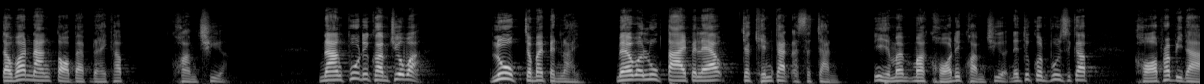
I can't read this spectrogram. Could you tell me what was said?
แต่ว่านางตอบแบบไหนครับ ความเชื่อ นางพูดด้วยความเชื่อว่า ลูกจะไม่เป็นไร แม้ว่าลูกตายไปแล้ว จะเข็นการอัศจรรย์ นี่เห็นไหมมาขอด้วยความเชื่อ ในทุกคนพูดสิครับ ขอพระบิดา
